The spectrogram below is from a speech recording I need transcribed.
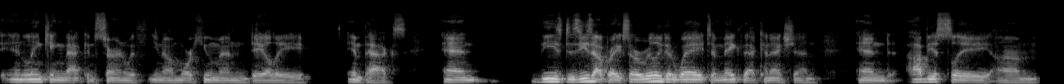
in linking that concern with, you know, more human daily impacts. And these disease outbreaks are a really good way to make that connection. And obviously, um,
